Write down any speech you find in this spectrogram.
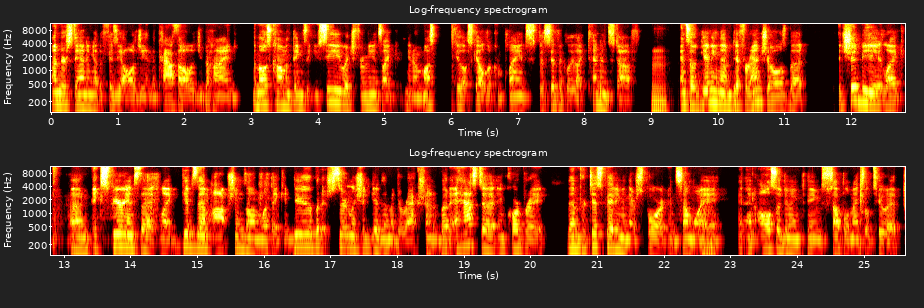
understanding of the physiology and the pathology behind the most common things that you see, which for me, it's like, you know, musculoskeletal complaints, specifically like tendon stuff. Hmm. And so giving them differentials, but it should be like an experience that like gives them options on what they can do, but it certainly should give them a direction, but it has to incorporate them participating in their sport in some way hmm and then also doing things supplemental to it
